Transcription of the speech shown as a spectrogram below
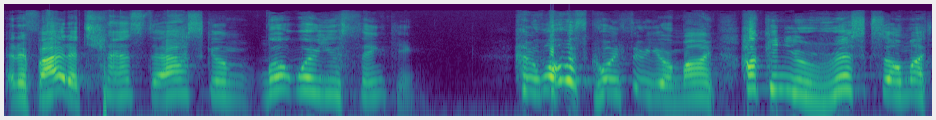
and if I had a chance to ask him, what were you thinking? I mean, what was going through your mind? How can you risk so much?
